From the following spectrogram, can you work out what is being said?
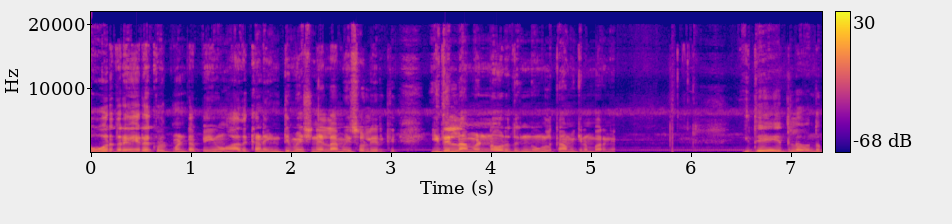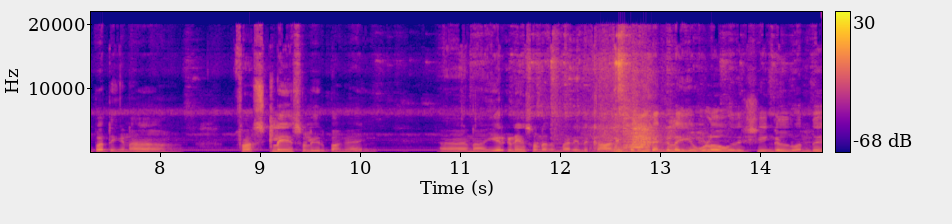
ஒவ்வொரு தடவையும் ரெக்ரூட்மெண்ட் அப்பையும் அதுக்கான இன்டிமேஷன் எல்லாமே சொல்லியிருக்கு. இது இல்லாமல் இன்னொரு இதுங்க உங்களுக்கு காமிக்கணும் பாருங்கள் இதே இதில் வந்து பார்த்திங்கன்னா ஃபஸ்ட்லேயே சொல்லியிருப்பாங்க. நான் ஏற்கனவே சொன்னது மாதிரி இந்த காலி பணியிடங்களில் எவ்வளோ விஷயங்கள் வந்து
